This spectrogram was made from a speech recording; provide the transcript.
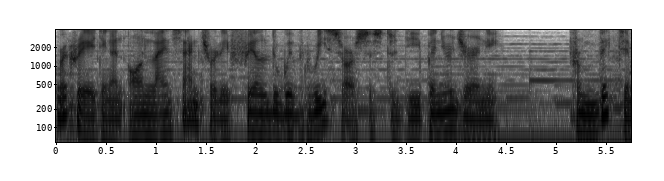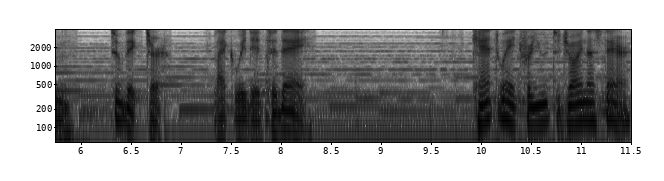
We're creating an online sanctuary filled with resources to deepen your journey from victim to victor, like we did today. Can't wait for you to join us there.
